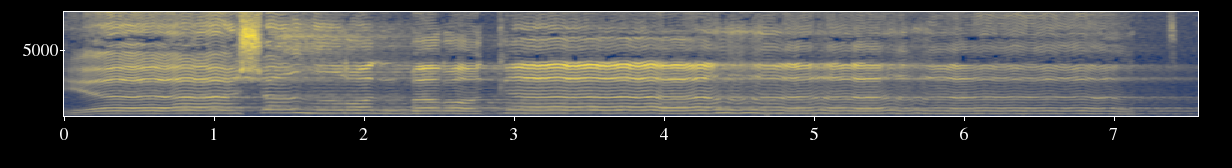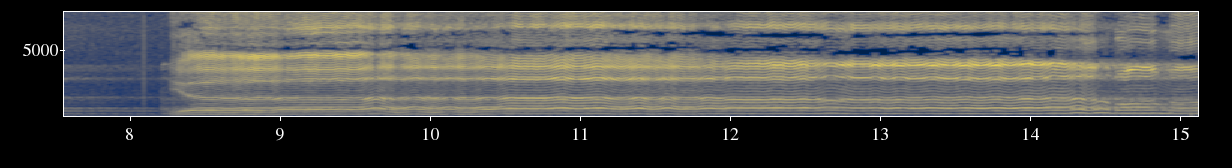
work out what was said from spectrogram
يا شهر البركات. يا رمضان.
